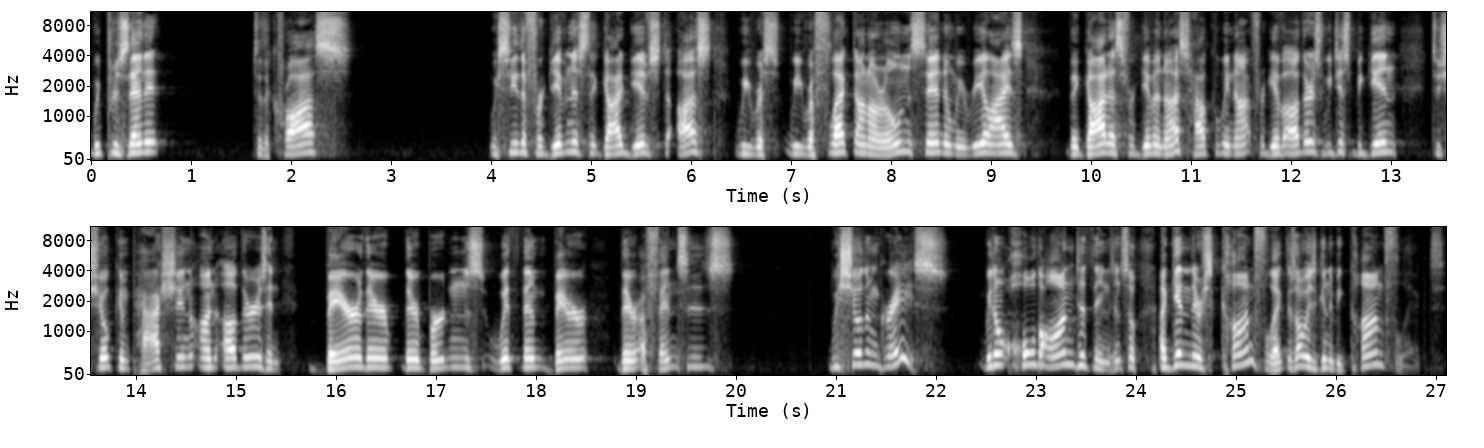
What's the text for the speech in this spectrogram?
We present it to the cross. We see the forgiveness that God gives to us. We, res- we reflect on our own sin and we realize that God has forgiven us. How can we not forgive others? We just begin to show compassion on others and bear their, their burdens with them, bear their offenses. We show them grace. We don't hold on to things. And so, again, there's conflict. There's always going to be conflict.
